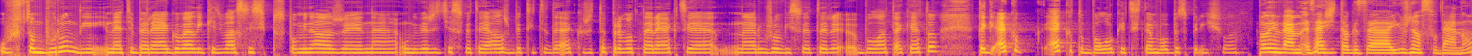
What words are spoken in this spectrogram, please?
už v tom Burundi na teba reagovali, keď vlastne si spomínala, že na Univerzite Sv. Alžbety teda akože tá prvotná reakcia na rúžový sveter bola takáto. Tak ako, ako to bolo, keď si tam vôbec prišla? Poviem vám zážitok z Južného Sudánu.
